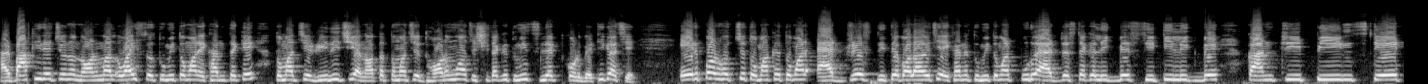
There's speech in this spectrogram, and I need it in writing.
আর বাকিদের জন্য নর্মাল ওয়াইজ তো তুমি তোমার এখান থেকে তোমার যে রিলিজিয়ান অর্থাৎ তোমার যে ধর্ম আছে, সেটাকে তুমি সিলেক্ট করবে, ঠিক আছে? এরপর হচ্ছে তোমাকে তোমার অ্যাড্রেস দিতে বলা হয়েছে। এখানে তুমি তোমার পুরো অ্যাড্রেসটাকে লিখবে সিটি লিখবে কান্ট্রি পিন স্টেট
